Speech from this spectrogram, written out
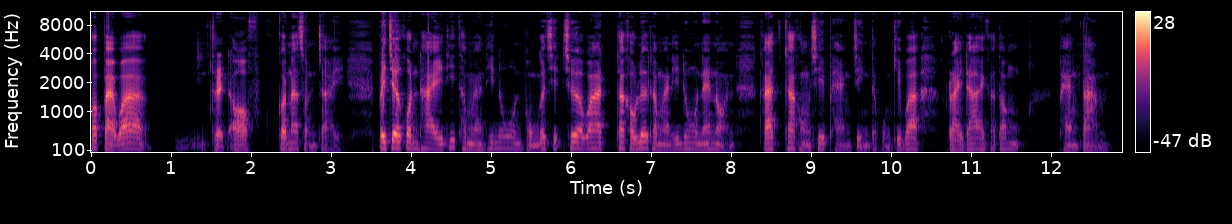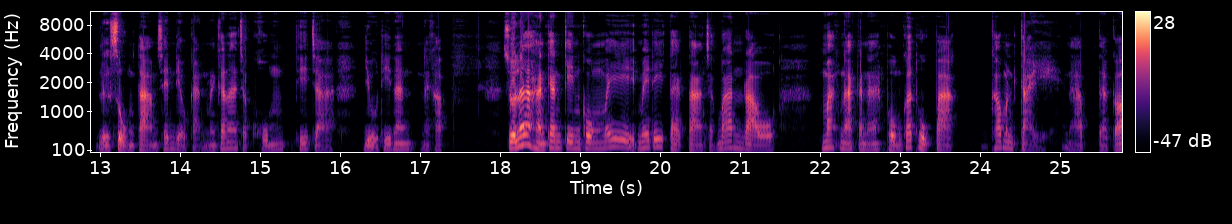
ก็แปลว่า trade off ก็น่าสนใจ ไปเจอคนไทยที่ทำงานที่นู่น ผมก็เชื่อว่าถ้าเขาเลือกทำงานที่นู่นแน่นอน ค่าค่าของชีพแพงจริง แต่ผมคิดว่ารายได้ก็ต้องแพงตาม หรือสูงตามเช่นเดียวกัน มันก็น่าจะคุ้มที่จะอยู่ที่นั่นนะครับ ส่วนเรื่องอาหารการกินคงไม่ไม่ได้แตกต่างจากบ้านเรามากนักนะ ผมก็ถูกปากข้าวมันไก่นะครับ แต่ก็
